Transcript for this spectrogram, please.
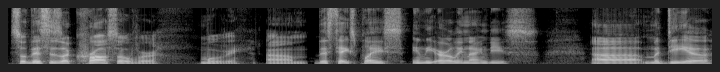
So this is a crossover movie. Um, this takes place in the early '90s. Uh, Madea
